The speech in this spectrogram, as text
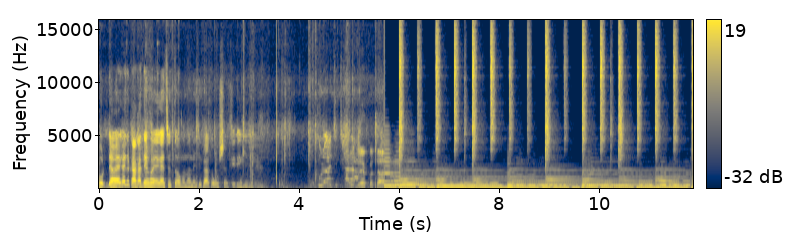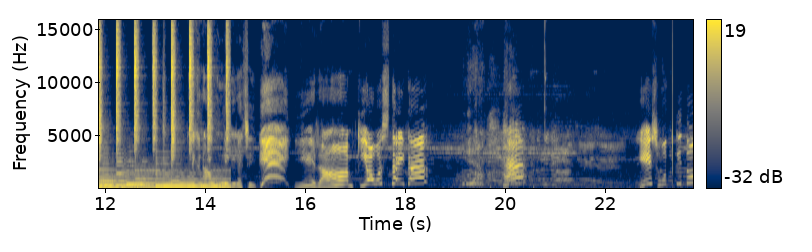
ভোট দেওয়া হয়ে গেছে কাকাদের হয়ে গেছে তো? আমার মনে হয় যে কাকা বসে আছে। এখানে আগুন লেগে গেছে। ইয়ে রাম কি অবস্থা এটা? হ্যাঁ? এ সত্যি তো।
